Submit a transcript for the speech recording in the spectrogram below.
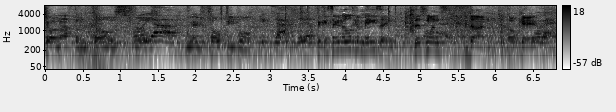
showing off them toes for Oh, those yeah. weird toe people Exactly. That's because they're gonna look amazing. This one's done. Okay. okay.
